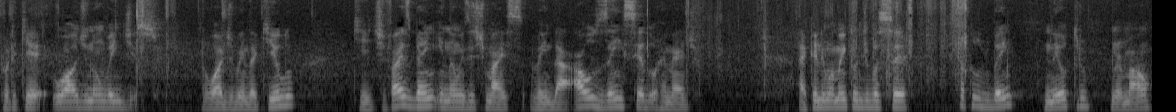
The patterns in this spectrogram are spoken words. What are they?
Porque o ódio não vem disso. O ódio vem daquilo que te faz bem e não existe mais. Vem da ausência do remédio. É aquele momento onde você está tudo bem, neutro, normal.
